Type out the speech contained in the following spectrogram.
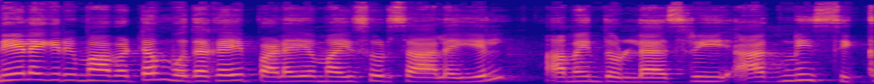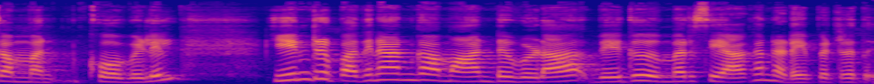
நீலகிரி மாவட்டம் உதகை பழைய மைசூர் சாலையில் அமைந்துள்ள ஸ்ரீ அக்னி சிக்கம்மன் கோவிலில் இன்று பதினான்காம் ஆண்டு விழா வெகு விமரிசையாக நடைபெற்றது.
